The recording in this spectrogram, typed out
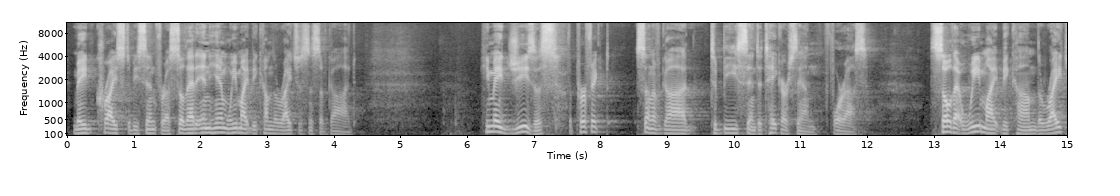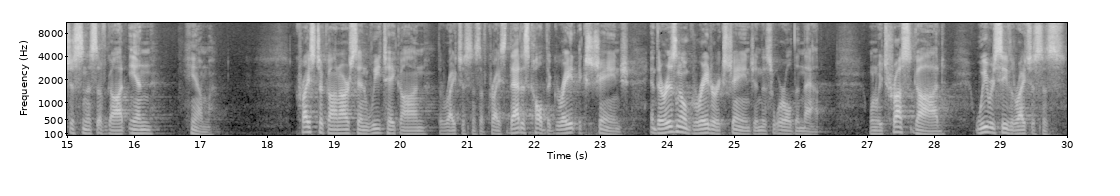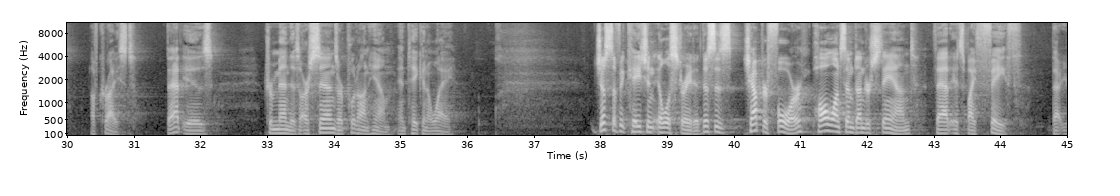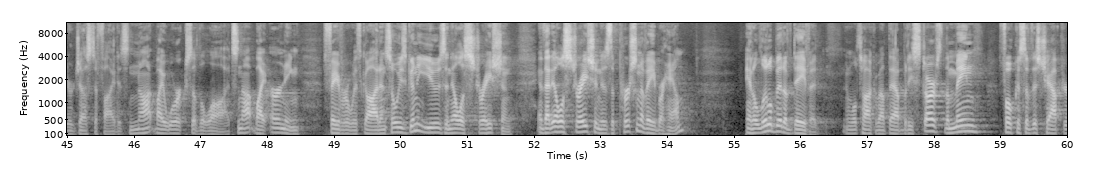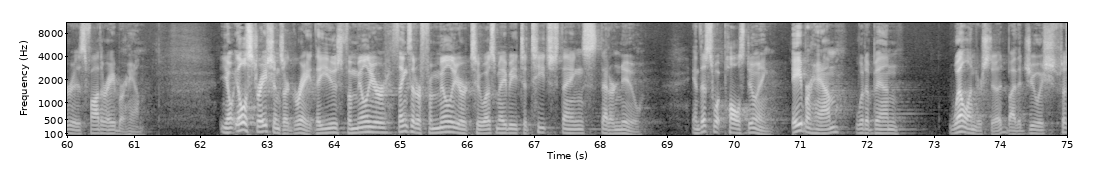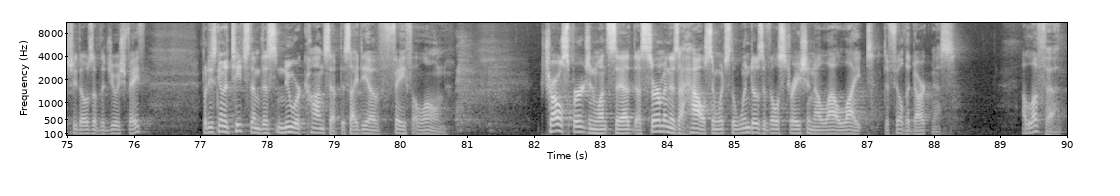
made Christ to be sin for us, so that in him we might become the righteousness of God. He made Jesus, the perfect Son of God, to be sin, to take our sin for us, so that we might become the righteousness of God in him. Christ took on our sin, we take on the righteousness of Christ. That is called the great exchange. And there is no greater exchange in this world than that. When we trust God, we receive the righteousness of Christ. That is tremendous. Our sins are put on Him and taken away. Justification illustrated. This is chapter 4. Paul wants them to understand that it's by faith that you're justified. It's not by works of the law, it's not by earning favor with God. And so he's going to use an illustration. And that illustration is the person of Abraham and a little bit of David. And we'll talk about that. But he starts, the main focus of this chapter is Father Abraham. You know, illustrations are great. They use familiar things that are familiar to us, maybe to teach things that are new. And this is what Paul's doing. Abraham would have been well understood by the Jewish, especially those of the Jewish faith. But he's going to teach them this newer concept, this idea of faith alone. Charles Spurgeon once said, A sermon is a house in which the windows of illustration allow light to fill the darkness. I love that.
